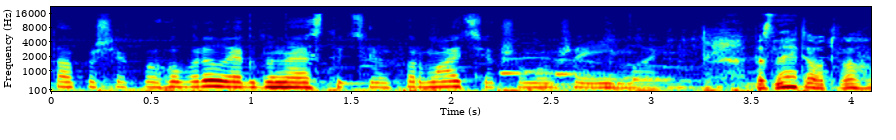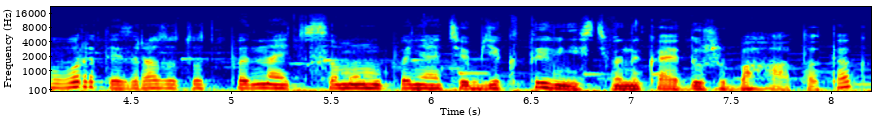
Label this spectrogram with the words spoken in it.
також, як ви говорили, як донести цю інформацію, якщо ми вже її маємо. Ви знаєте, от ви говорите, і зразу тут навіть в самому понятті об'єктивність виникає дуже багато, так?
